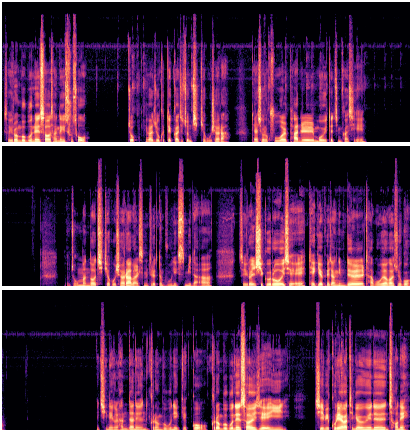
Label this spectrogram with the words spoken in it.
그래서 이런 부분에서 상당히 수소 쪽 해가지고 그때까지 좀 지켜보셔라. 대략적으로 9월 8일 뭐 이때쯤까지 조금만 더 지켜보셔라 말씀을 드렸던 부분이 있습니다. 그래서 이런 식으로 이제 대기업 회장님들 다 모여가지고 진행을 한다는 그런 부분이 있겠고 그런 부분에서 이제 이 GME 코리아 같은 경우에는 전에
